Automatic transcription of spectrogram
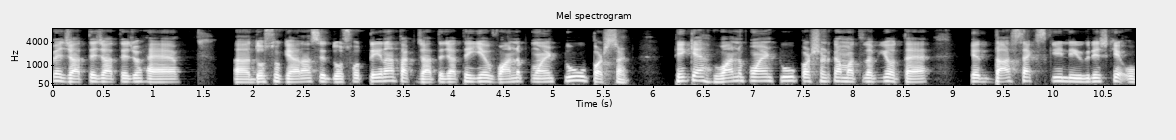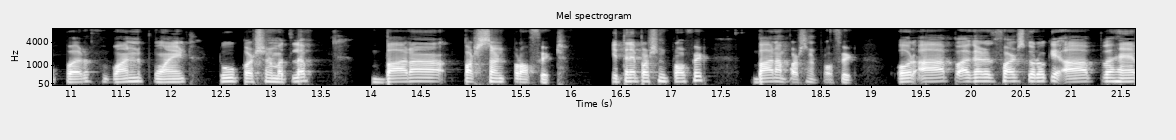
पे जाते जाते जो है 211 से 213 तक जाते जाते ये 1.2 परसेंट ठीक है? 1.2 परसेंट का मतलब ये होता है कि 10 एक्स की लीवरेज के ऊपर 1.2 परसेंट मतलब 12 परसेंट प्रॉफिट कितने परसेंट प्रॉफिट 12 परसेंट प्रॉफिट और आप अगर फ़र्ज़ करो कि आप हैं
